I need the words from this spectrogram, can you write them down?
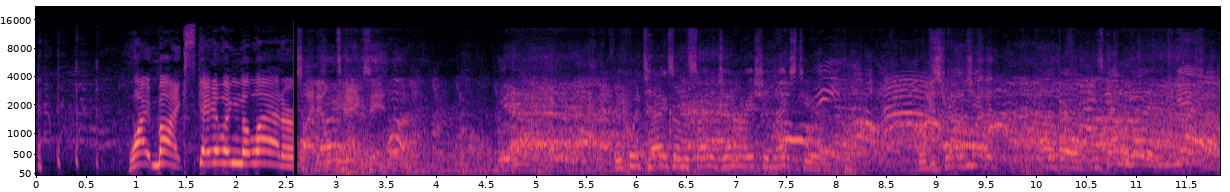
White Mike scaling the ladder. Seidel tags in. Frequent tags on the side of Generation Next here. Good strategy. Uh, the- he's got him by, yeah,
